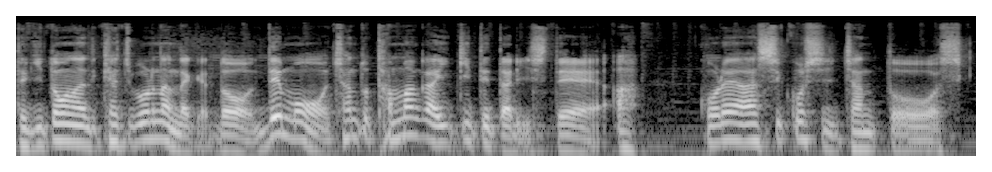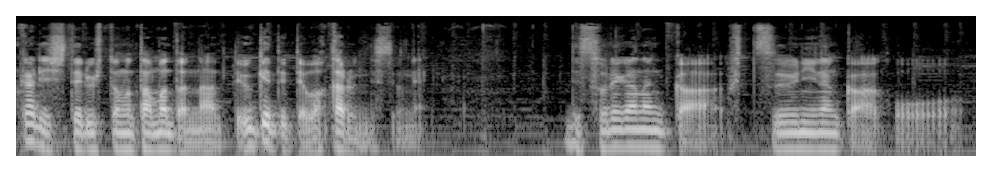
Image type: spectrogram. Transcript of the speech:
適当なキャッチボールなんだけどでもちゃんと球が生きてたりしてあこれ足腰ちゃんとしっかりしてる人の球だなって受けてて分かるんですよね。でそれがなんか普通になんかこう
